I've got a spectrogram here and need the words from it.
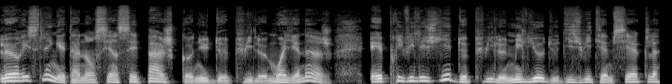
Le Riesling est un ancien cépage connu depuis le Moyen Âge et privilégié depuis le milieu du XVIIIe siècle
